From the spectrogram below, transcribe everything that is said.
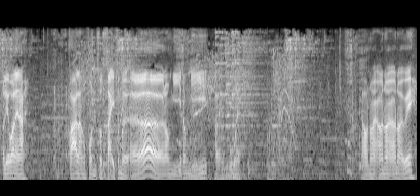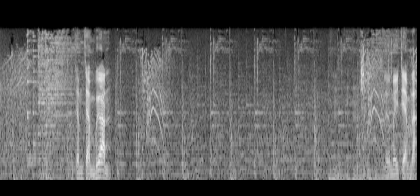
เขาเรียกว่าอะไรนะ ฟ้าหลังฝนสดใสเสมอ เอเออต้องงี้ต้องงี้อะไรของกูเนี่ยเอาหน่อยเอาหน่อยเอาหน่อยเว้ยเอาแจ่มแจ่มเพื่อน เริ่มไม่แจ่มละ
